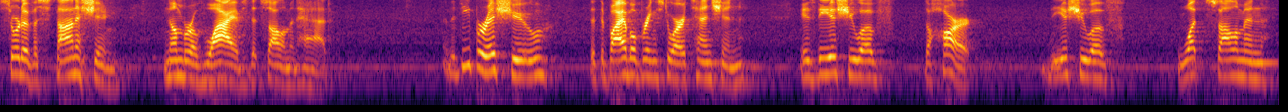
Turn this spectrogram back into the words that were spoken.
sort of astonishing number of wives that Solomon had. And the deeper issue that the Bible brings to our attention is the issue of the heart, the issue of what Solomon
